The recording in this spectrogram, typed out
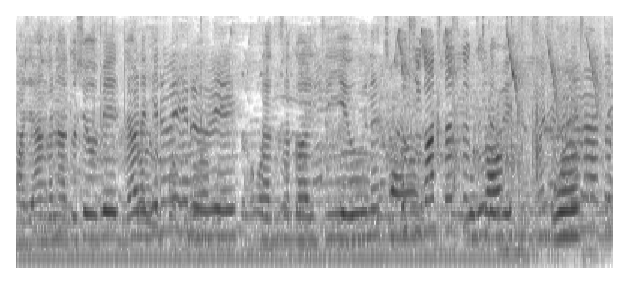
माझ्या अंगणात शोभे झाड हिरवे हिरवे. सात सकाळची येऊन पक्षी गातात गुरवे माझ्या अंगणात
